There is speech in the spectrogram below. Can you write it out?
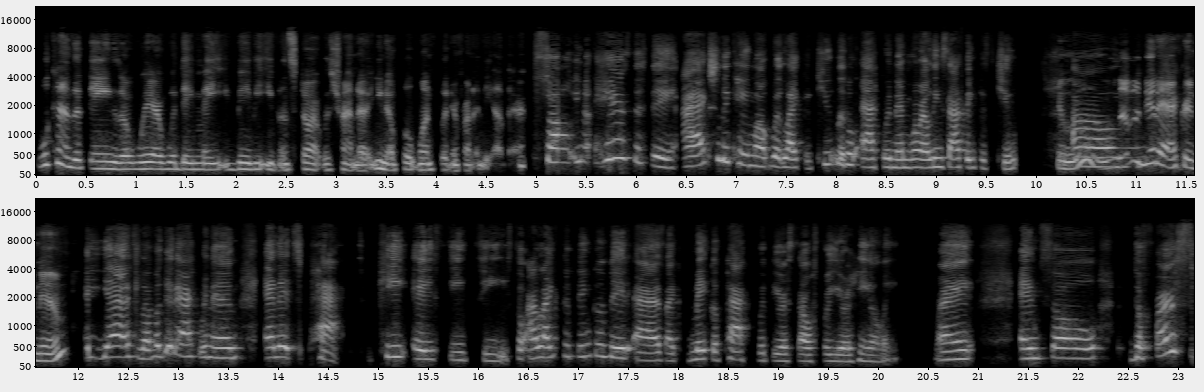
What kinds of things or where would they may, maybe even start with trying to, you know, put one foot in front of the other? So, you know, here's the thing. I actually came up with like a cute little acronym, or at least I think it's cute. Ooh, um, love a good acronym. Yes, love a good acronym. And it's PACT. P A C T. So I like to think of it as like make a pact with yourself for your healing right? And so the first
